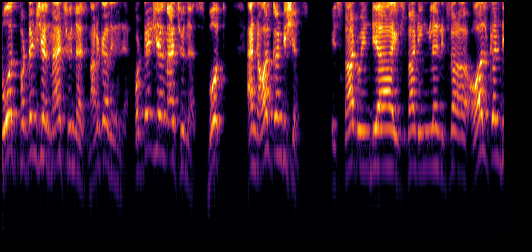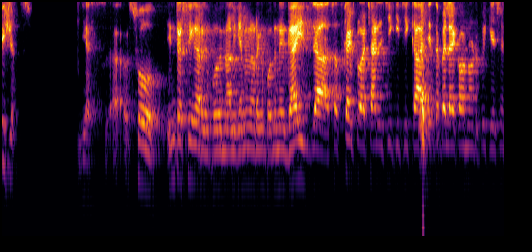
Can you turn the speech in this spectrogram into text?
both potential match winners மறக்காதீங்க potential match winners both and all conditions it's not India it's not England it's not all conditions yes so இன்ட்ரெஸ்டிங்காக இருக்க போகுது நாளைக்கு என்ன நடக்க போகுதுன்னு guys subscribe to our channel Cheeky Cheeka hit the bell icon notification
